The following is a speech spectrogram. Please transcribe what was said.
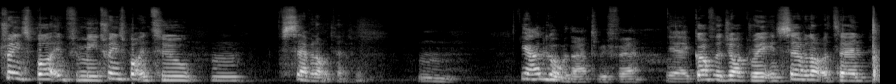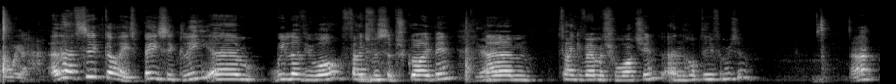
Trainspotting for me. Trainspotting two. Seven out of ten. me. Yeah, I'd go with that. To be fair. Yeah, go for the jock rating. Seven out of ten. Oh yeah. And that's it, guys. Basically, um, we love you all. Thanks for subscribing. Yeah. Um, thank you very much for watching, and hope to hear from you soon. That.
